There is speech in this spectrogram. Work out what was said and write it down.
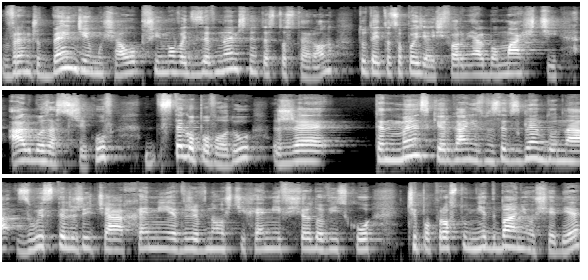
wręcz będzie musiało przyjmować zewnętrzny testosteron, tutaj to co powiedziałeś, w formie albo maści, albo zastrzyków, z tego powodu, że ten męski organizm ze względu na zły styl życia, chemię w żywności, chemię w środowisku, czy po prostu niedbanie o siebie,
